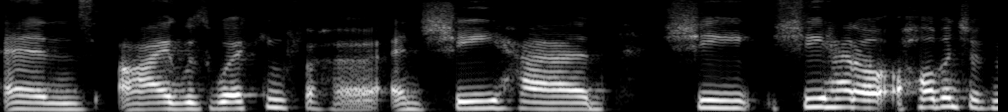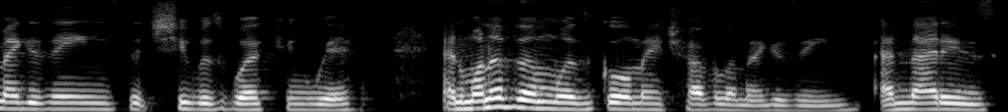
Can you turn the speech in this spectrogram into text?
and I was working for her and she had she she had a, a whole bunch of magazines that she was working with and one of them was Gourmet Traveller magazine and that is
